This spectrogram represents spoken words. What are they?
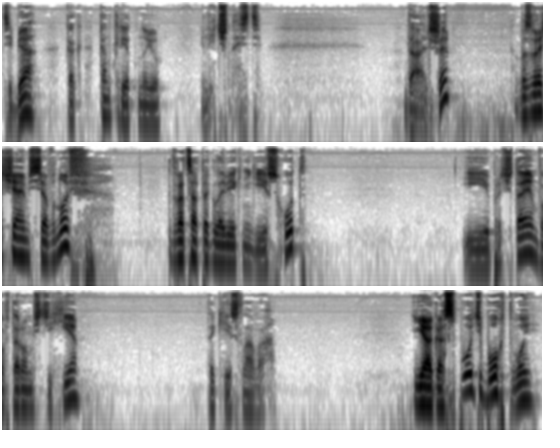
Тебя как конкретную личность. Дальше. Возвращаемся вновь к 20 главе книги «Исход» и прочитаем во втором стихе такие слова. «Я Господь, Бог твой,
